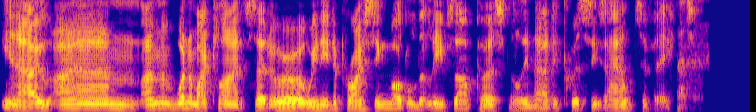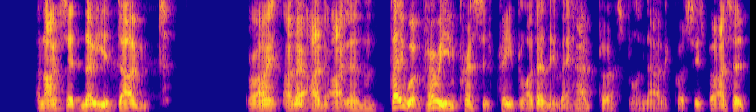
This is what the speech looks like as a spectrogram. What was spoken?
you know, um, I remember one of my clients said, "Oh, we need a pricing model that leaves our personal inadequacies out of it." And I said, "No, you don't." Right? I don't, I, I, they were very impressive people. I don't think they had personal inadequacies, but I said,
